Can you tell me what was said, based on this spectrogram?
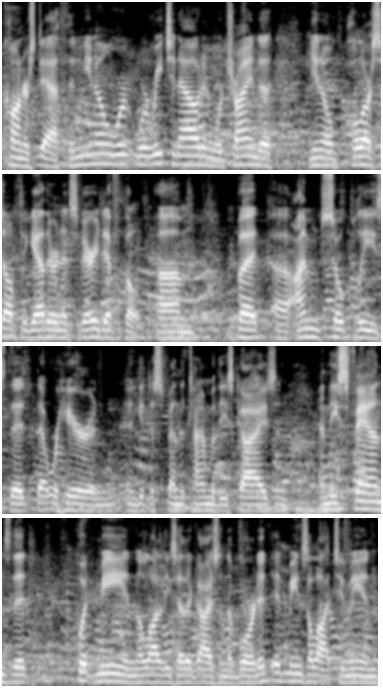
Connor's death. And, you know, we're, we're reaching out and we're trying to, you know, pull ourselves together, and it's very difficult. Um, but uh, I'm so pleased that, that we're here and, and get to spend the time with these guys and, and these fans that put me and a lot of these other guys on the board. It, it means a lot to me, and,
